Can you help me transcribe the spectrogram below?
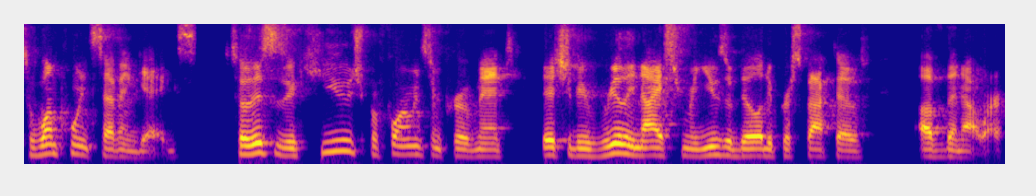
to 1.7 gigs. So this is a huge performance improvement that should be really nice from a usability perspective of the network.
